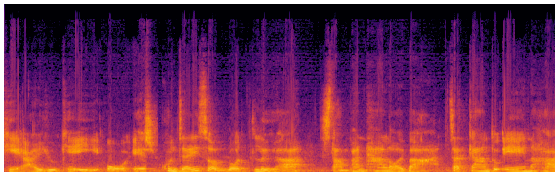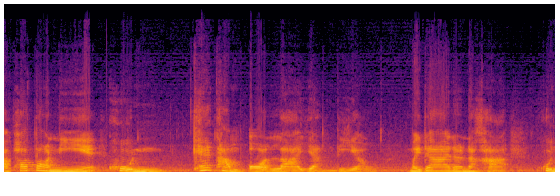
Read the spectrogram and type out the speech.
K R U K E O H คุณจะได้ส่วนลดเหลือ 3,500 บาท จัดการตัวเองนะคะ เพราะตอนนี้คุณแค่ทำออนไลน์อย่างเดียว ไม่ได้แล้วนะคะ คุณ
